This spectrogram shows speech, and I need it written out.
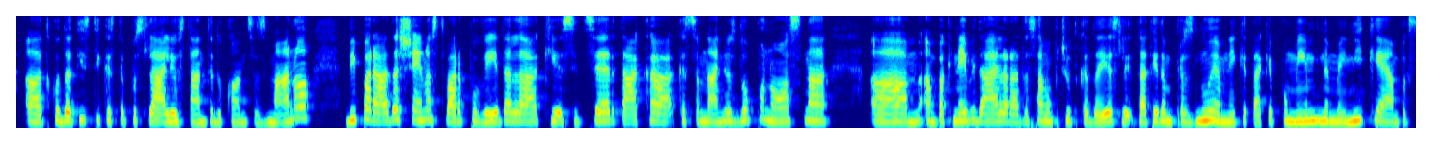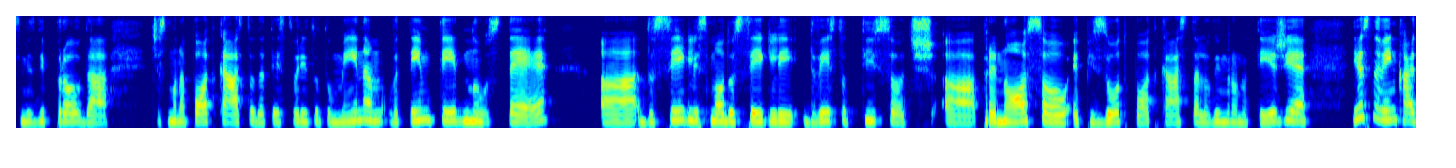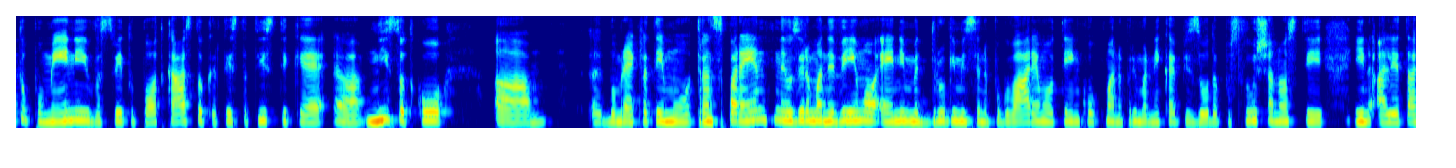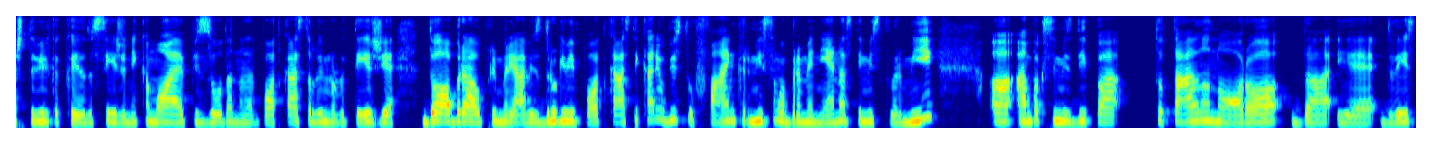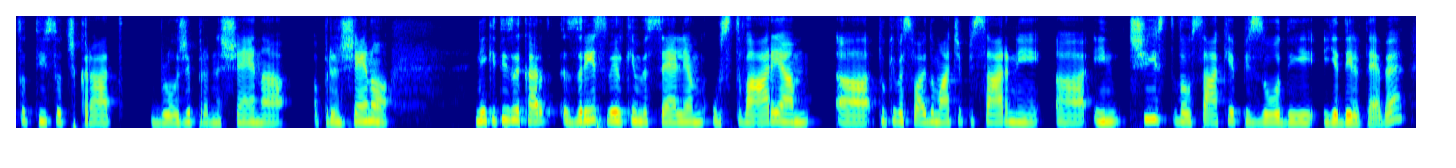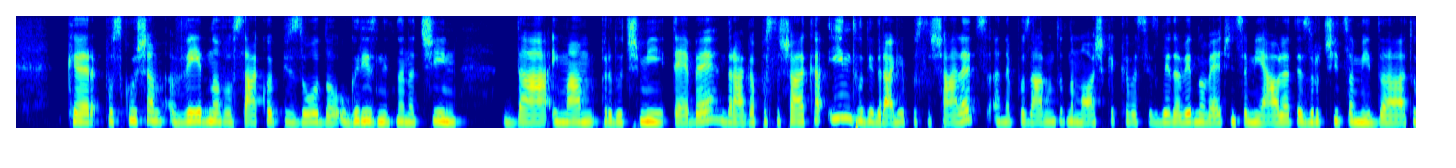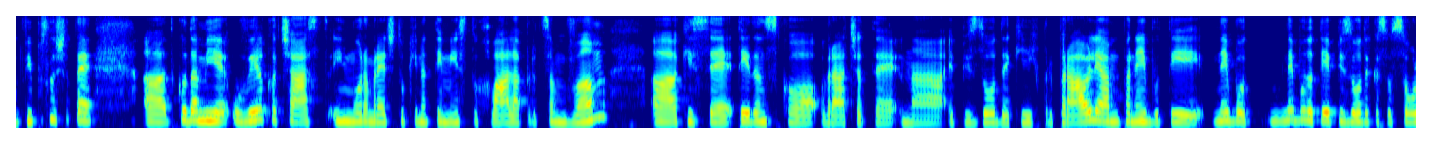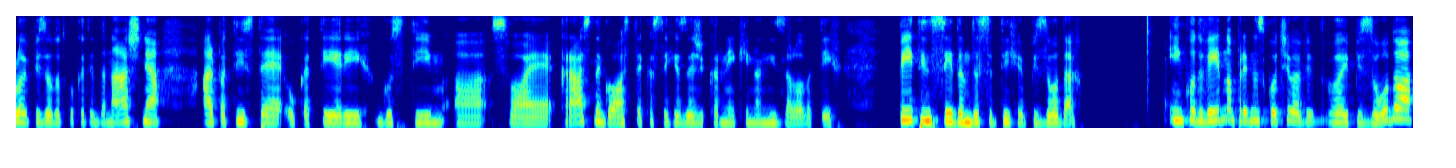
Uh, tako da tisti, ki ste poslali, ostanite do konca z mano. Bi pa rada še eno stvar povedala, ki je sicer taka, ki sem na njo zelo ponosna, uh, Um, ampak ne bi dajala rada samo občutka, da jaz ta teden praznujem neke take pomembne mejnike, ampak se mi zdi prav, da če smo na podkastu, da te stvari tudi omenjam. V tem tednu ste uh, dosegli, smo dosegli 200 tisoč uh, prenosov epizod podcasta Lovim ravnotežje. Jaz ne vem, kaj to pomeni v svetu podkastov, ker te statistike uh, niso tako. Um, bom rekla, temu transparentne, oziroma ne vemo, eni med drugimi se ne pogovarjamo o tem, koliko ima naprimer, neka epizoda poslušanosti in ali je ta številka, ki jo doseže neka moja epizoda na podkastu ali ravnotežje, dobra v primerjavi z drugimi podcasti, kar je v bistvu fajn, ker nisem obremenjena s temi stvarmi, uh, ampak se mi zdi pa totalno noro, da je 200 tisočkrat bilo že prenešeno. prenešeno nekaj tistega, kar z res velikim veseljem ustvarjam uh, tukaj v svoji domači pisarni uh, in čist v vsaki epizodi je del tebe, ker poskušam vedno v vsako epizodo ugrizniti na način. Da imam pred očmi tebe, draga poslušalka, in tudi dragi poslušalec. Ne pozabim tudi na moške, ki vas je zgleda vedno več in se mi javljate z ročicami, da tudi vi poslušate. Uh, tako da mi je v veliko čast in moram reči tukaj na tem mestu hvala predvsem vam, ki se tedensko vračate na epizode, ki jih pripravljam. Pa ne, bo te, ne, bo, ne bodo te epizode, ki so solo epizode, kot je današnja, ali pa tiste, v katerih gostim uh, svoje krasne goste, ki se jih je zdaj že kar nekaj nanizalo v teh 75 epizodah. In kot vedno, predem skočiva v, v epizodo,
